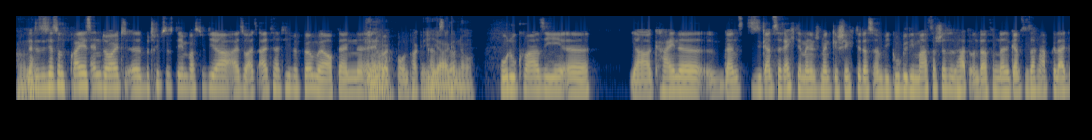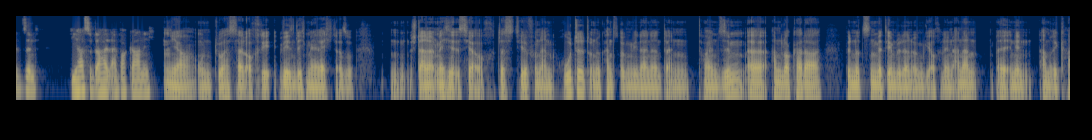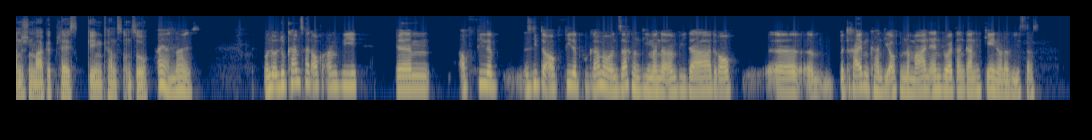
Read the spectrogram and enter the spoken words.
äh, Ja, das ist ja so ein freies Android-Betriebssystem, was du dir also als alternative Firmware auf dein äh, Genau. Android-Phone packen kannst. ja ne? genau. Wo du quasi äh, ja keine äh, ganz diese ganze Rechte-Management-Geschichte, dass irgendwie Google die Masterschlüssel hat und davon deine ganzen Sachen abgeleitet sind, die hast du da halt einfach gar nicht. Ja, und du hast halt auch wesentlich mehr Recht. Also standardmäßig ist ja auch das Telefon dann geroutet und du kannst irgendwie deine, deinen tollen SIM-Unlocker da benutzen, mit dem du dann irgendwie auch in den anderen, äh, in den amerikanischen Marketplace gehen kannst und so. Ah ja, nice. Und, und du kannst halt auch irgendwie ähm, auch viele, es gibt da auch viele Programme und Sachen, die man da irgendwie da drauf äh, ähm, betreiben kann, die auf dem normalen Android dann gar nicht gehen, oder wie ist das?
